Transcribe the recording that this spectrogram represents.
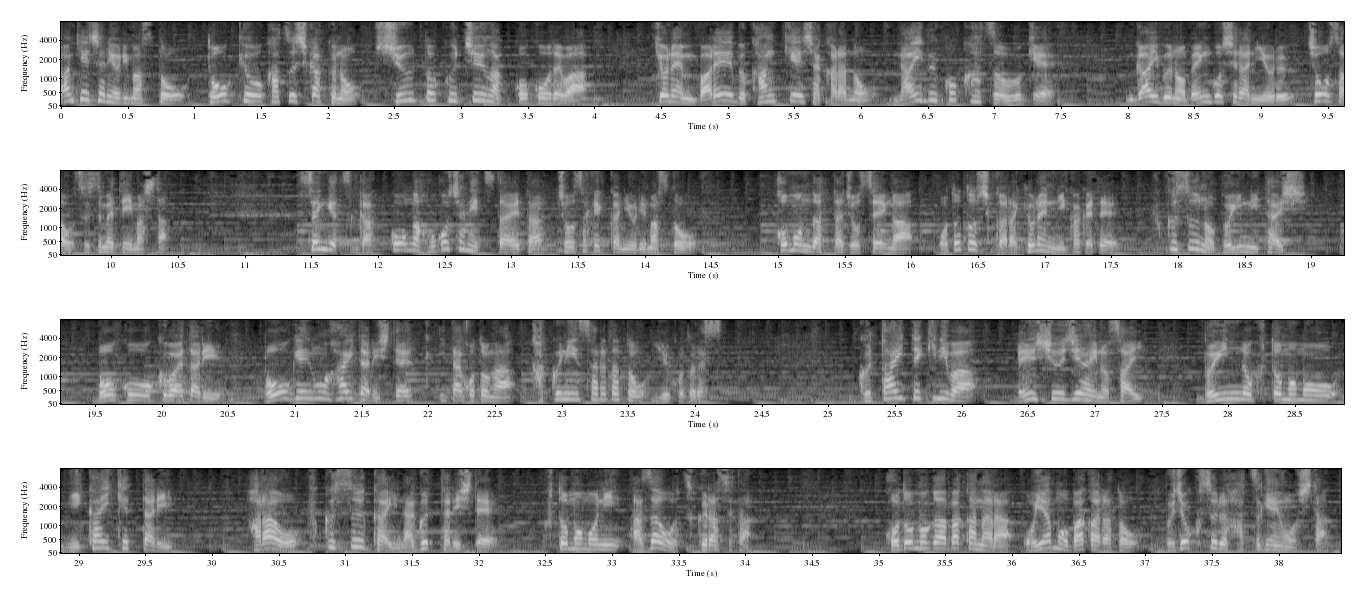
関係者によりますと、東京葛飾区の修徳中学高校では、去年バレー部関係者からの内部告発を受け、外部の弁護士らによる調査を進めていました。先月学校が保護者に伝えた調査結果によりますと、顧問だった女性が一昨年から去年にかけて複数の部員に対し、暴行を加えたり、暴言を吐いたりしていたことが確認されたということです。具体的には、練習試合の際、部員の太ももを2回蹴ったり、腹を複数回殴ったりして、太ももにあざを作らせた。子供がバカなら親もバカだと侮辱する発言をした。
